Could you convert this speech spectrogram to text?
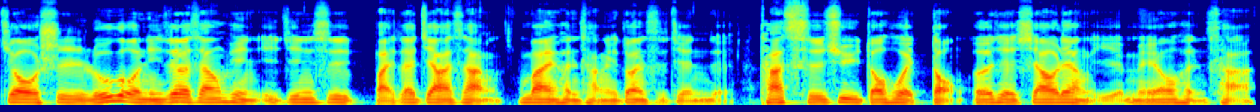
就是如果你这个商品已经是摆在架上卖很长一段时间的，它持续都会动，而且销量也没有很差，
